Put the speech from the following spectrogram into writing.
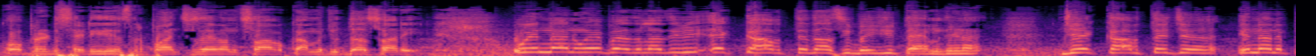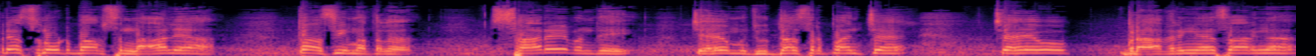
ਕੋਆਪਰੇਟਿਵ ਸਿਟੀ ਦੇ ਸਰਪੰਚ ਸਾਹਿਬਾਨ ਸਾਬਕਾ ਮੌਜੂਦਾ ਸਾਰੇ। ਉਹ ਇਹਨਾਂ ਨੂੰ ਇਹ ਫੈਸਲਾ ਸੀ ਵੀ ਇੱਕ ਹਫ਼ਤੇ ਦਾ ਅਸੀਂ ਬਈ ਜੀ ਟਾਈਮ ਦੇਣਾ। ਜੇ ਇੱਕ ਹਫ਼ਤੇ 'ਚ ਇਹਨਾਂ ਨੇ ਪ੍ਰੈਸ ਨੋਟ ਵਾਪਸ ਨਾ ਲਿਆ ਤਾਂ ਅਸੀਂ ਮਤਲਬ ਸਾਰੇ ਬੰਦੇ ਚਾਹੇ ਉਹ ਮੌਜੂਦਾ ਸਰਪੰਚ ਹੈ ਚਾਹੇ ਉਹ ਬਰਾਦਰੀਆਂ ਸਾਰੀਆਂ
